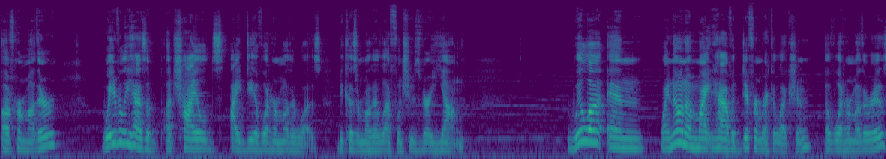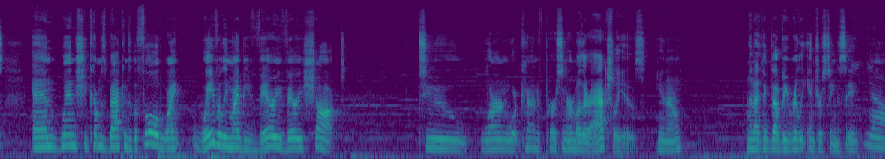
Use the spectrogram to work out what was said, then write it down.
of her mother. Waverly has a, a child's idea of what her mother was because her mother left when she was very young. Willa and Wynonna might have a different recollection of what her mother is, and when she comes back into the fold, Wa- Waverly might be very, very shocked to learn what kind of person her mother actually is, you know? And I think that'd be really interesting to see. Yeah.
